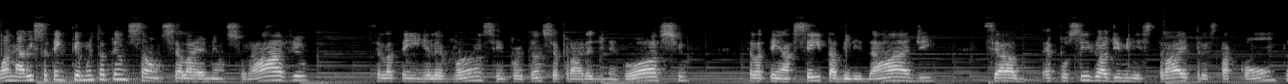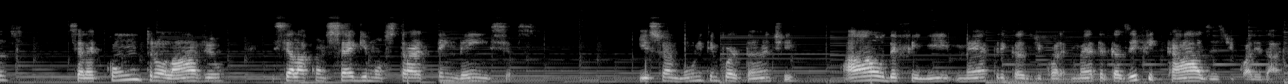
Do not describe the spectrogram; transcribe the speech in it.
o analista tem que ter muita atenção se ela é mensurável, se ela tem relevância, importância para a área de negócio, se ela tem aceitabilidade, se ela é possível administrar e prestar contas, se ela é controlável e se ela consegue mostrar tendências. Isso é muito importante ao definir métricas, de, métricas eficazes de qualidade.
